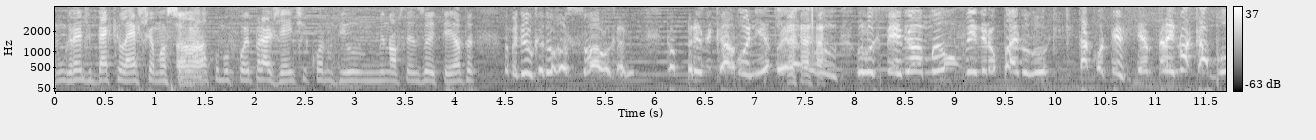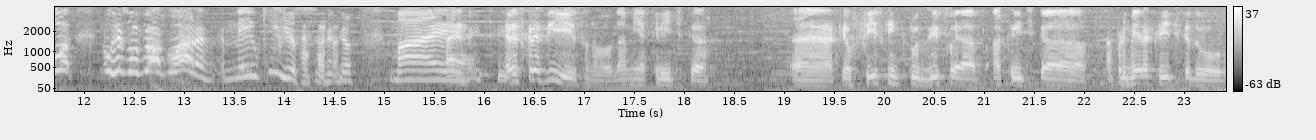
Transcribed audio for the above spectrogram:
um grande backlash emocional Aham. como foi pra gente quando viu em 1980. Ah, meu Deus, cadê o Han Solo, cara? Tá preso em carbonito. é, o, o Luke perdeu a mão, venderam o pai do Luke. O que tá acontecendo? Peraí, não acabou, não resolveu agora. É meio que isso, entendeu? Mas... É, eu escrevi isso no- na minha crítica é, que eu fiz, que inclusive foi a, a crítica, a primeira crítica do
